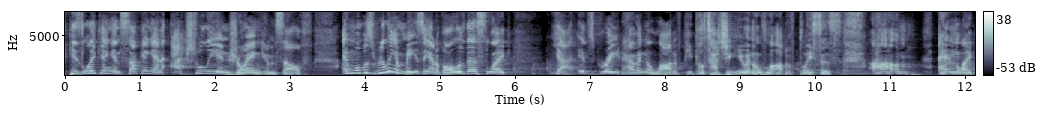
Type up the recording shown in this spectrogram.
He's licking and sucking and actually enjoying himself. And what was really amazing out of all of this, like, yeah, it's great having a lot of people touching you in a lot of places. Um, and like,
